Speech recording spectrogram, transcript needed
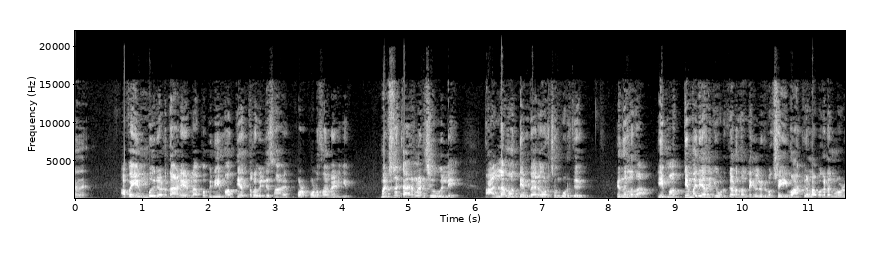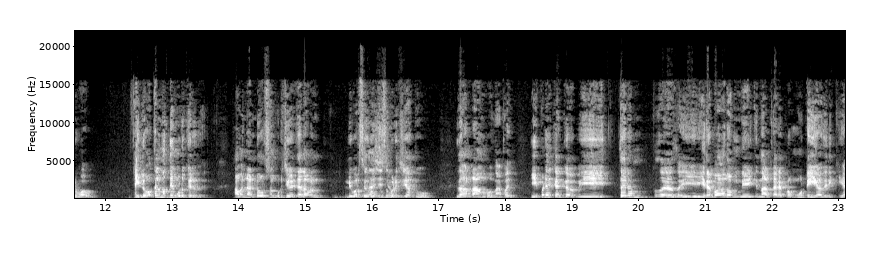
അതെ. അപ്പൊ എൺപത് രൂപയുടെ താഴെയുള്ള അപ്പൊ പിന്നെ ഈ മദ്യം എത്ര വലിയ സാധനം കുഴപ്പമുള്ള സാധനമായിരിക്കും മനുഷ്യരെ കരളടിച്ചു പോകില്ലേ നല്ല മദ്യം വില കുറച്ചും കൊടുക്ക്. എന്നുള്ളതാ. ഈ മദ്യം മര്യാദയ്ക്ക് കൊടുക്കുകയാണെന്നുണ്ടെങ്കിൽ ഒരു പക്ഷേ ഈ ബാക്കിയുള്ള അപകടങ്ങൾ ഒഴിവാകും. ഈ ലോക്കൽ മദ്യം കൊടുക്കരുത്. അവൻ രണ്ടു വർഷം കുടിച്ചു കഴിഞ്ഞാൽ അവൻ ലിവർ സിറോസിസ് പിടിച്ച് ചത്തു പോകും. ഇതാണ് ഉണ്ടാകാൻ പോകുന്നത്. അപ്പം ഇവിടെയൊക്കെ ഈ ഇത്തരം ഈ ഇരവാദം ഉന്നയിക്കുന്ന ആൾക്കാരെ പ്രൊമോട്ട് ചെയ്യാതിരിക്കുക.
